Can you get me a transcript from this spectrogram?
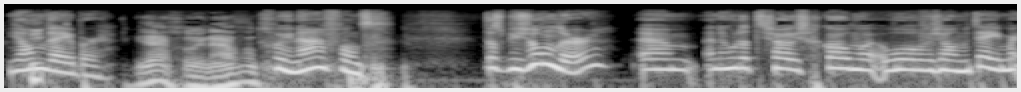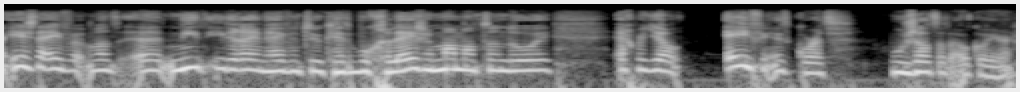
Jan Weber. Ja, goedenavond. Goedenavond. Dat is bijzonder. Um, en hoe dat zo is gekomen, horen we zo meteen. Maar eerst even, want uh, niet iedereen heeft natuurlijk het boek gelezen. Mama Tandooi. Egbert-Jan, even in het kort. Hoe zat dat ook alweer?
